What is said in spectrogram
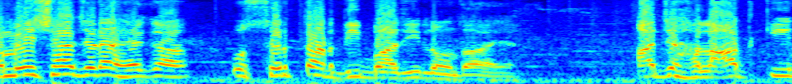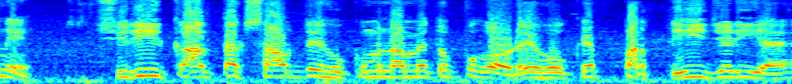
ਹਮੇਸ਼ਾ ਜਿਹੜਾ ਹੈਗਾ ਉਹ ਸਿਰ ਧੜ ਦੀ ਬਾਜੀ ਲਾਉਂਦਾ ਆਇਆ। ਅੱਜ ਹਾਲਾਤ ਕੀ ਨੇ? ਸ਼੍ਰੀ ਅਕਾਲ ਤਖਤ ਸਾਹਿਬ ਦੇ ਹੁਕਮਨਾਮੇ ਤੋਂ ਭਗੌੜੇ ਹੋ ਕੇ ਭਰਤੀ ਜਿਹੜੀ ਹੈ,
